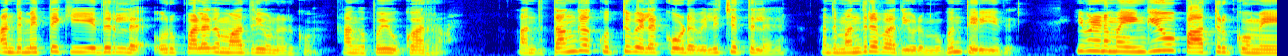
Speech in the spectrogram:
அந்த மெத்தைக்கு எதிரில் ஒரு பலகை மாதிரி ஒன்று இருக்கும். அங்கே போய் உட்கார்றான். அந்த தங்க குத்து விளக்கோட வெளிச்சத்தில் அந்த மந்திரவாதியோட முகம் தெரியுது. இவனை நம்ம எங்கேயோ பார்த்துருக்கோமே.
